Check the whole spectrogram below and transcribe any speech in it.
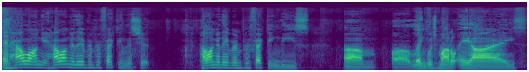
And how long how long have they been perfecting this shit? How long have they been perfecting these um, uh, language model AIs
